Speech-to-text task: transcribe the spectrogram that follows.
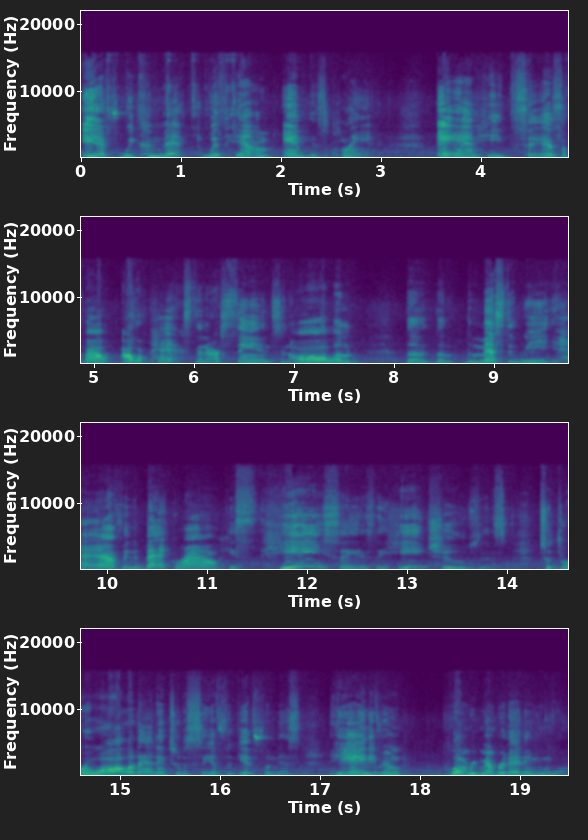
if we connect with him and his plan. And he says about our past and our sins and all of the, the, the mess that we have in the background, he, he says that he chooses to throw all of that into the sea of forgetfulness. He ain't even going to remember that anymore.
